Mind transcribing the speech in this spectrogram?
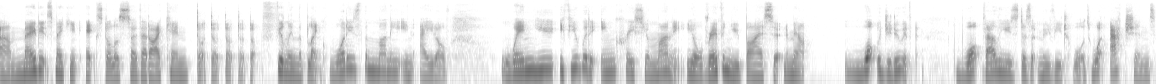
Um, maybe it's making X dollars so that I can dot dot dot dot dot fill in the blank. What is the money in aid of? When you, if you were to increase your money, your revenue by a certain amount, what would you do with it? What values does it move you towards? What actions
